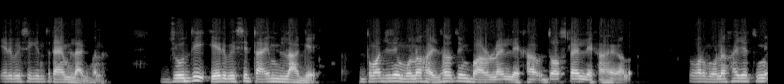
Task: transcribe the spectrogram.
এর বেশি কিন্তু টাইম লাগবে না। যদি এর বেশি টাইম লাগে তোমার যদি মনে হয়, ধরো তুমি বারো লাইন লেখা, দশ লাইন লেখা হয়ে গেল, তোমার মনে হয় যে তুমি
